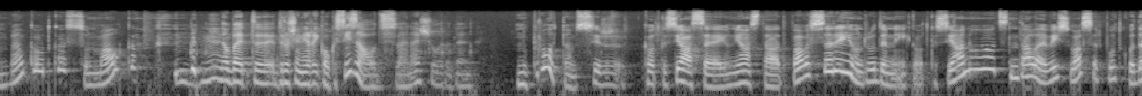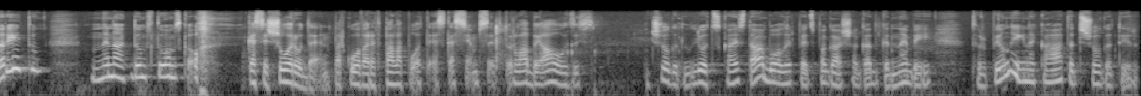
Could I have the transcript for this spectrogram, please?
un vēl kaut kas, un malka. mm -hmm. nu, bet uh, droši vien ir arī kaut kas izaudzis, vai ne, šoruden? Nu, protams, ir kaut kas jāsēj un jāstāda pavasarī, un rudenī kaut kas jānovāc, tā lai visu vasaru būtu ko darīt un, un nenāk dums toms galvā. Kas ir šoruden, par ko varat palepoties, kas jums ir tur labi audzis? Šogad ļoti skaista ābola ir pēc pagājušā gada, kad nebija tur pilnīgi nekā. Tad šogad ir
